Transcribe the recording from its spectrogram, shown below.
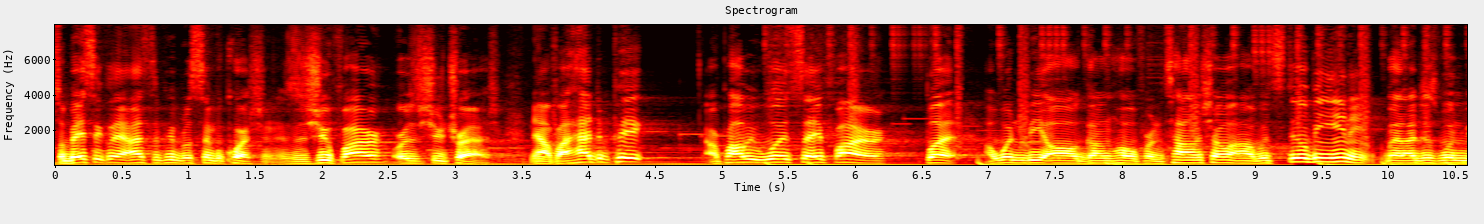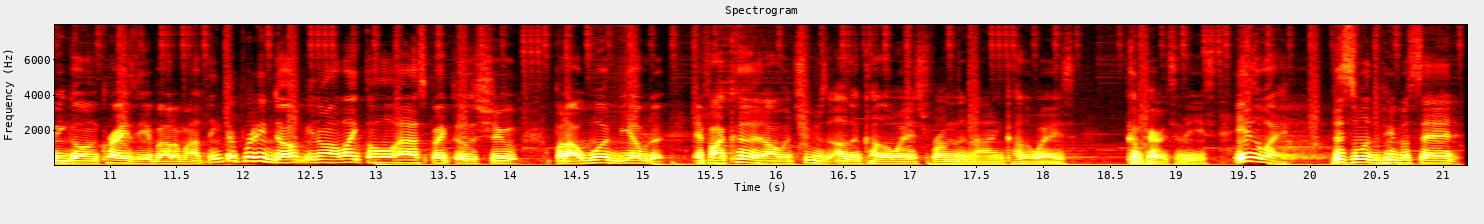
So basically, I asked the people a simple question. Is the shoe fire or is the shoe trash? Now, if I had to pick, I probably would say fire, but I wouldn't be all gung-ho for the talent show. I would still be in it, but I just wouldn't be going crazy about them. I think they're pretty dope. You know, I like the whole aspect of the shoe, but I would be able to, if I could, I would choose other colorways from the nine colorways compared to these. Either way, this is what the people said.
